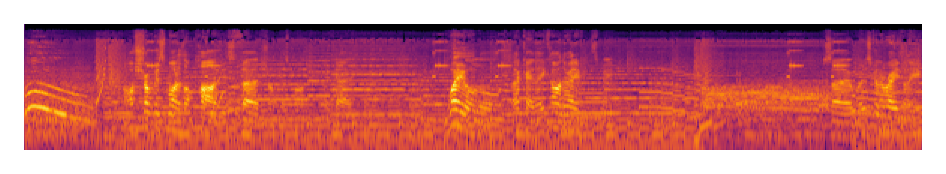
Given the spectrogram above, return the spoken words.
Woo! Our strongest mod is on par with his third strongest mod. Okay. Wailord. Okay, they can't do anything to me. So, we're just going to razor leaf.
